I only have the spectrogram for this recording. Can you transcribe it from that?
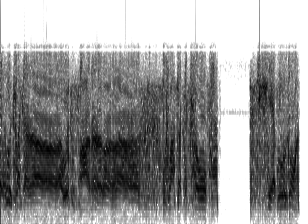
It looks like a uh, with uh, uh, it's like a control panel. Shit, what was going?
